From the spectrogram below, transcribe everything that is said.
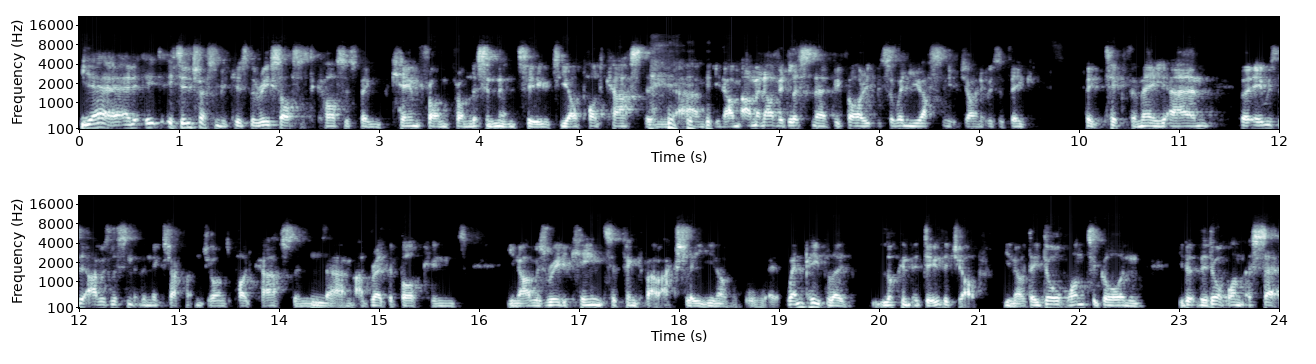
Yeah, and it, it's interesting because the resources to courses thing came from from listening to to your podcast, and um, you know I'm, I'm, an avid listener. Before, so when you asked me to join, it was a big big tick for me. Um, but it was that I was listening to the Nick Shackleton Jones podcast, and mm. um, I'd read the book and you know, I was really keen to think about actually, you know, when people are looking to do the job, you know, they don't want to go and you know, they don't want to set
